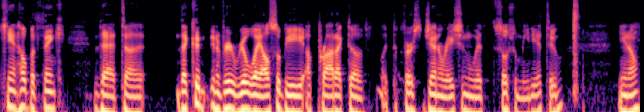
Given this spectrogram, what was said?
can't help but think that uh, that could, in a very real way, also be a product of like the first generation with social media too. You know,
